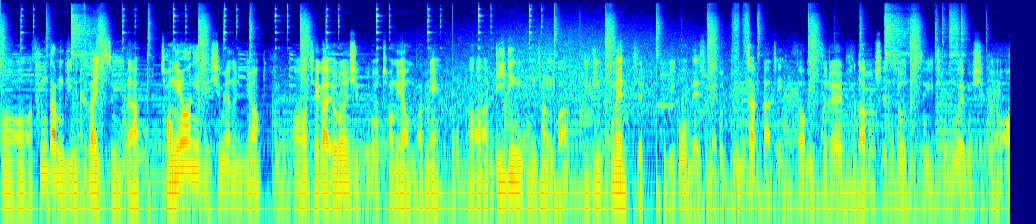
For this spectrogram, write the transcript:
어, 상담 링크가 있습니다. 정혜원이 되시면은요, 어, 제가 이런 식으로 정혜원 방에 어, 리딩 영상과 리딩 코멘트 그리고 매수 매도 문자까지 서비스를 받아보실 수 있으니 참고해 보시고요.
